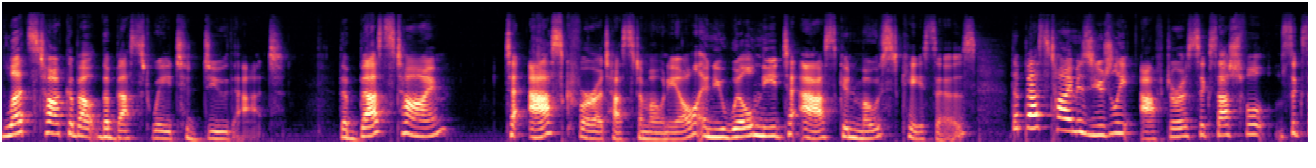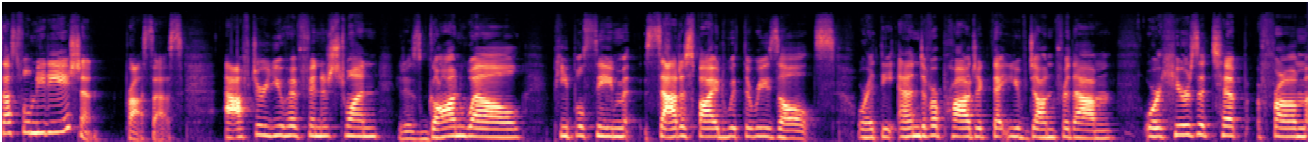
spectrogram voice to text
let's talk about the best way to do that. The best time to ask for a testimonial, and you will need to ask in most cases, the best time is usually after a successful successful mediation process. After you have finished one, it has gone well, people seem satisfied with the results, or at the end of a project that you've done for them. Or here's a tip from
